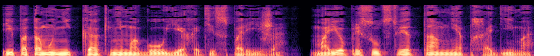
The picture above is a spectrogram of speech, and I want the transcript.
и потому никак не могу уехать из Парижа. Мое присутствие там необходимо.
